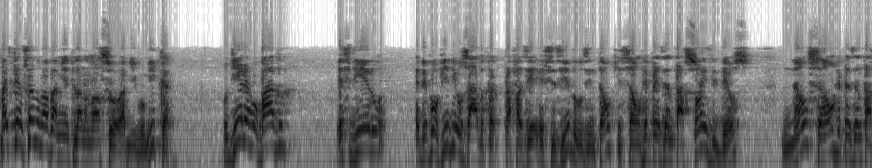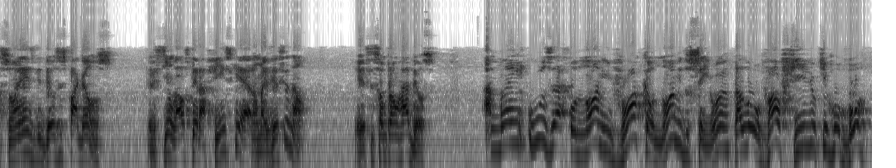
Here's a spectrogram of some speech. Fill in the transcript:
Mas pensando novamente lá no nosso amigo Mica, o dinheiro é roubado, esse dinheiro é devolvido e usado para fazer esses ídolos, então, que são representações de Deus, não são representações de deuses pagãos eles tinham lá os terafins que eram, mas esses não. Esses são para honrar a Deus. A mãe usa o nome, invoca o nome do Senhor para louvar o filho que roubou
